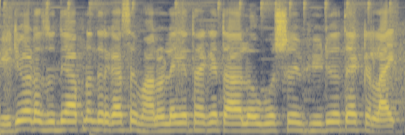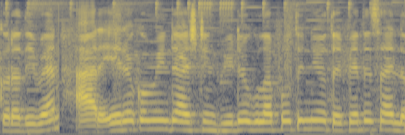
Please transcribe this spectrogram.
ভিডিওটা যদি আপনাদের কাছে ভালো লেগে থাকে, তাহলে অবশ্যই ভিডিওতে একটা লাইক করে দিবেন। আর এরকম ইন্টারেস্টিং ভিডিওগুলো প্রতিনিয়ত পেতে চাইলে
